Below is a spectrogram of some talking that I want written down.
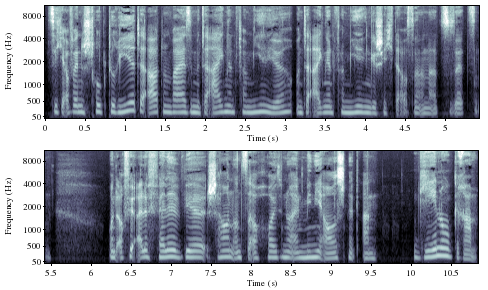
sich auf eine strukturierte Art und Weise mit der eigenen Familie und der eigenen Familiengeschichte auseinanderzusetzen. Und auch für alle Fälle, wir schauen uns auch heute nur einen Mini-Ausschnitt an. Genogramm.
